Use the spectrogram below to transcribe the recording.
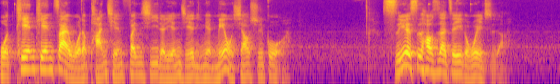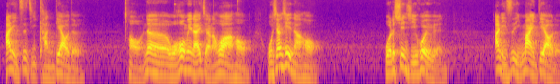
我天天在我的盘前分析的连接里面没有消失过啊。十月四号是在这一个位置啊，啊你自己砍掉的，好，那我后面来讲的话，哈，我相信啊，哈，我的讯息会员，啊你自己卖掉的，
